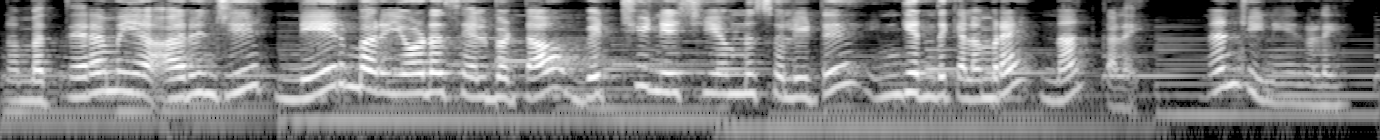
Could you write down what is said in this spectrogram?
நம்ம திறமையை அறிஞ்சு நேர்மறையோட செயல்பட்டா வெற்றி நிச்சயம்னு சொல்லிட்டு இங்கிருந்து கிளம்புறேன் நான் கலை. நன்றி நேர்களை.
